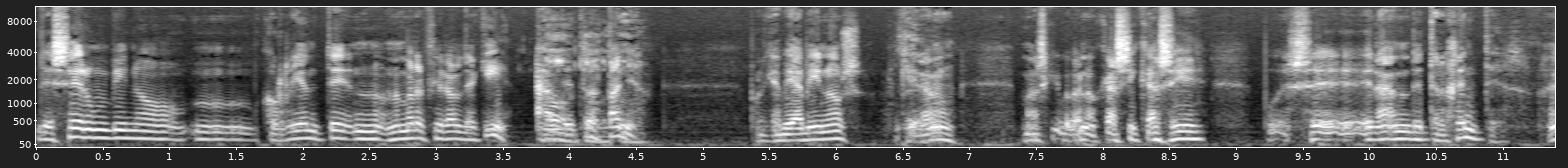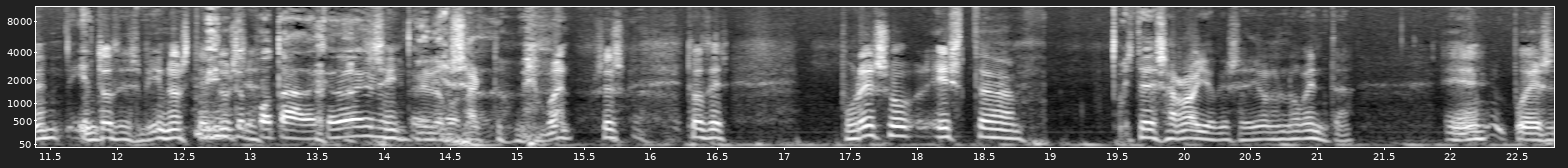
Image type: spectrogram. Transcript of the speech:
de ser un vino mm, corriente, no, no, me refiero al de aquí, al de toda España, porque había vinos que eran más que, bueno, casi, casi pues eh, eran detergentes. ¿eh? Y entonces vino esta industria. potada, quedó ahí sí, exacto. Bueno, pues eso. entonces, por eso esta, este desarrollo que se dio en los 90, eh, pues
